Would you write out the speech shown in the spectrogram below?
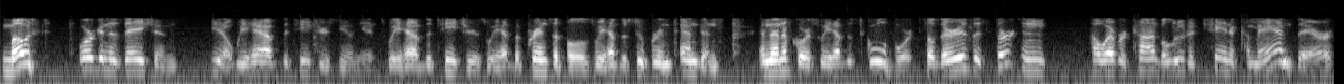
most organizations, you know, we have the teachers unions, we have the teachers, we have the principals, we have the superintendents, and then of course we have the school board. So there is a certain, however convoluted chain of command there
